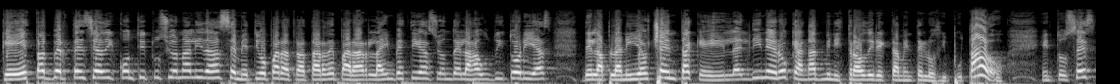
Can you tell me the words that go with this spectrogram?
que esta advertencia de inconstitucionalidad se metió para tratar de parar la investigación de las auditorías de la planilla 80, que es el dinero que han administrado directamente los diputados. Entonces,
